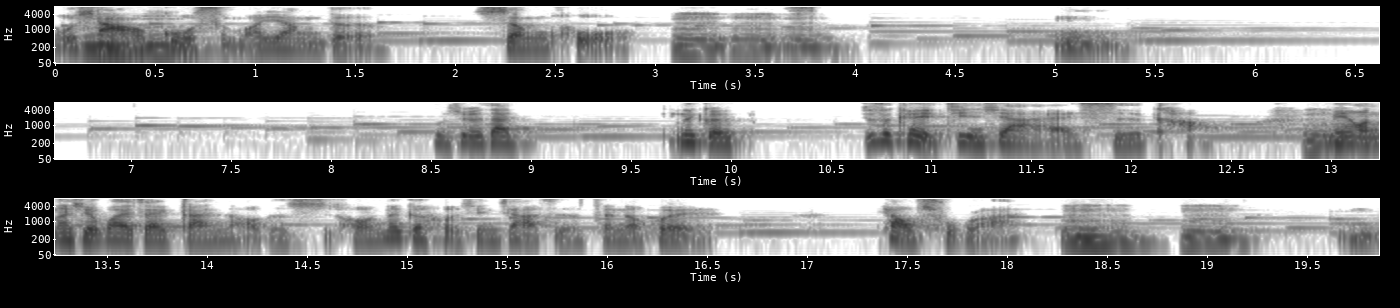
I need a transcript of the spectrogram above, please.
我想要过什么样的生活？嗯嗯嗯嗯，我觉得在那个就是可以静下来思考，嗯、没有那些外在干扰的时候，那个核心价值真的会跳出来。嗯嗯嗯。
